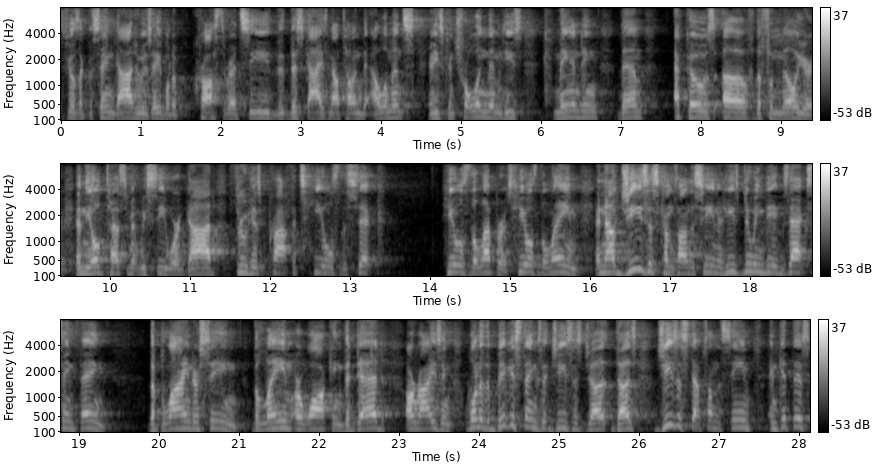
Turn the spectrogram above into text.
This feels like the same God who is able to cross the Red Sea. This guy's now telling the elements, and he's controlling them, and he's commanding them. Echoes of the familiar. In the Old Testament, we see where God, through his prophets, heals the sick, heals the lepers, heals the lame. And now Jesus comes on the scene, and he's doing the exact same thing. The blind are seeing, the lame are walking, the dead are rising. One of the biggest things that Jesus does, Jesus steps on the scene and get this,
